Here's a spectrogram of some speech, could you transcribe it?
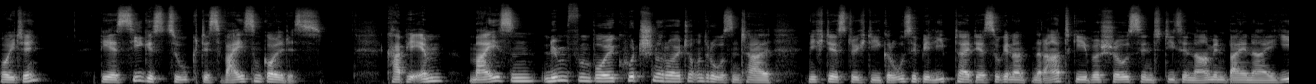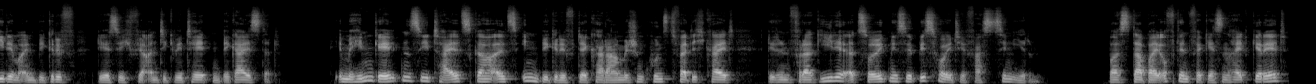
Heute der Siegeszug des Weißen Goldes. KPM Meißen, Nymphenburg, Kutschenreuter und Rosenthal. Nicht erst durch die große Beliebtheit der sogenannten Ratgebershows sind diese Namen beinahe jedem ein Begriff, der sich für Antiquitäten begeistert. Immerhin gelten sie teils gar als Inbegriff der keramischen Kunstfertigkeit, deren fragile Erzeugnisse bis heute faszinieren. Was dabei oft in Vergessenheit gerät,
